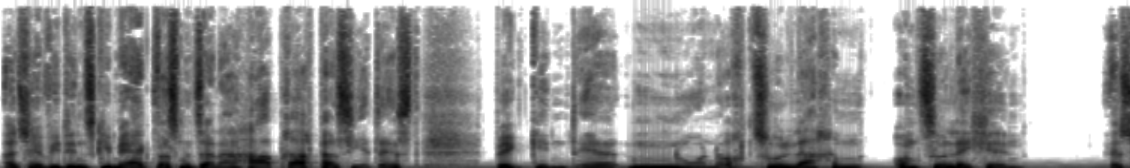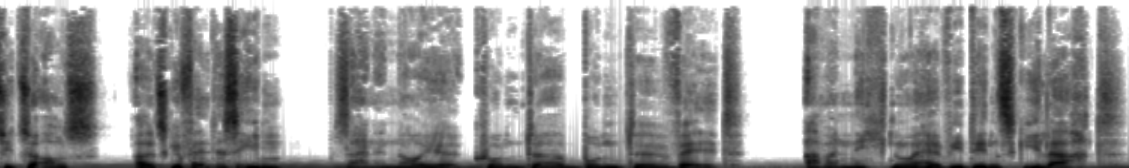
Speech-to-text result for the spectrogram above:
Als Herr Widinski merkt, was mit seiner Haarpracht passiert ist, beginnt er nur noch zu lachen und zu lächeln. Es sieht so aus, als gefällt es ihm, seine neue, kunterbunte Welt. Aber nicht nur Herr Widinski lacht.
